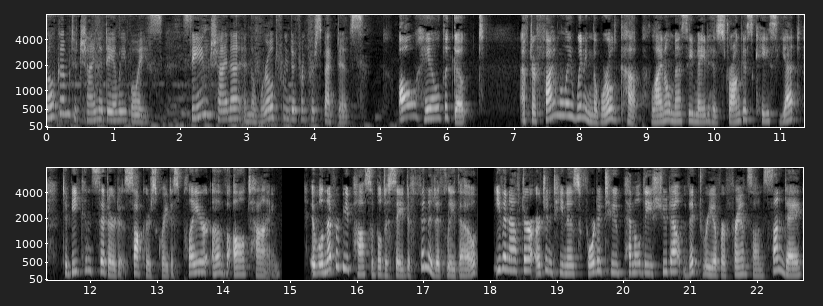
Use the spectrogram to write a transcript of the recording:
Welcome to China Daily Voice, seeing China and the world from different perspectives. All hail the GOAT. After finally winning the World Cup, Lionel Messi made his strongest case yet to be considered soccer's greatest player of all time. It will never be possible to say definitively, though, even after Argentina's 4 2 penalty shootout victory over France on Sunday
